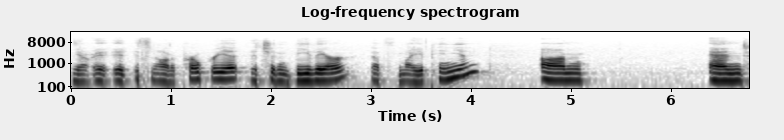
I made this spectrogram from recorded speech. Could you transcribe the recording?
you know, it, it- it's not appropriate. It shouldn't be there. That's my opinion. Um, And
